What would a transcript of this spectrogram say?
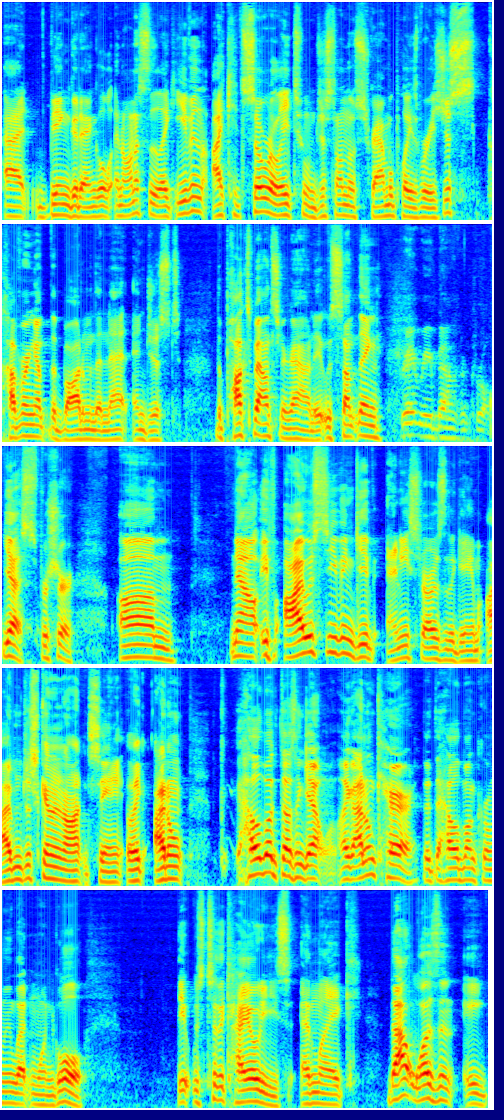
at being good angle, and honestly, like even I could so relate to him just on those scramble plays where he's just covering up the bottom of the net and just the pucks bouncing around. It was something. Great rebound control. Yes, for sure. Um, now, if I was to even give any stars of the game, I'm just gonna not say like I don't. Hellebuyck doesn't get one. Like I don't care that the Hellebuyck only let in one goal. It was to the Coyotes, and like that wasn't a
